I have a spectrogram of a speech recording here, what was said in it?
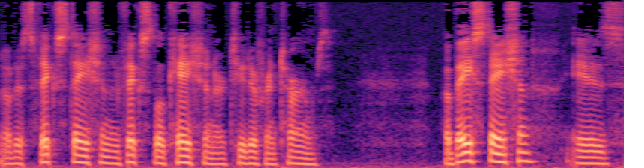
Notice fixed station and fixed location are two different terms. A base station is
